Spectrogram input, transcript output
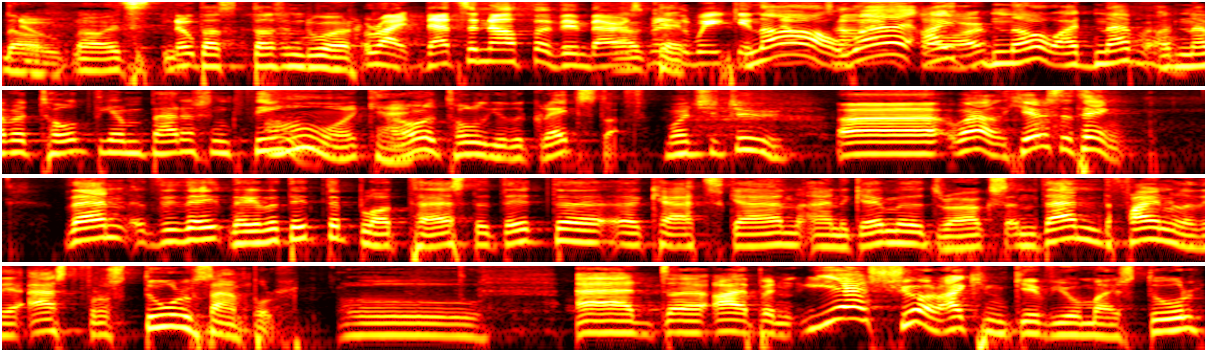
No. no, it's Nope. does, doesn't work. All right. That's enough of embarrassment of the week. It's no, now time wait, I for- no, I'd never, I'd never told the embarrassing thing. Oh, okay. I only told you the great stuff. What'd you do? Uh, well, here's the thing. Then they, they did the blood test, they did the uh, CAT scan, and they gave me the drugs, and then finally they asked for a stool sample. Oh. And uh, I've been, yeah, sure, I can give you my stool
